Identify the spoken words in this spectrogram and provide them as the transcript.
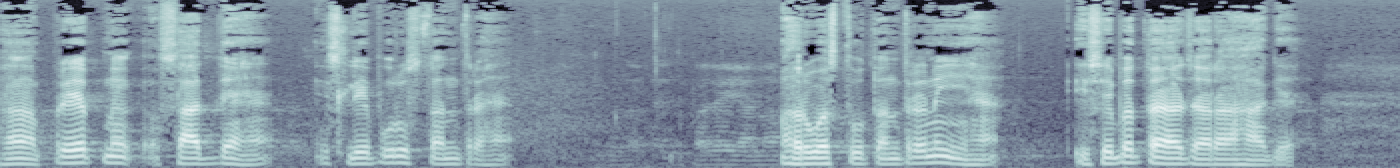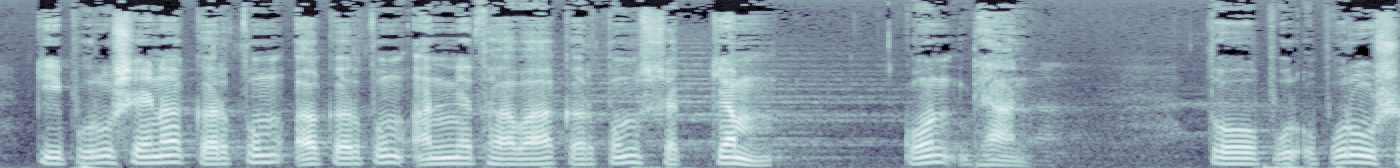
हाँ प्रयत्न साध्य है, इसलिए पुरुष तंत्र है। और वस्तु तंत्र नहीं है। इसे बताया जा रहा आगे कि पुरुषेण कर्तुम अकर्तुम अन्यथा वा कर्तुम शक्यम। कौन? ध्यान। तो पुरुष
